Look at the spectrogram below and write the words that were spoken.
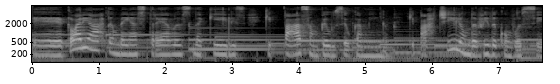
é, clarear também as trevas daqueles que passam pelo seu caminho, que partilham da vida com você,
